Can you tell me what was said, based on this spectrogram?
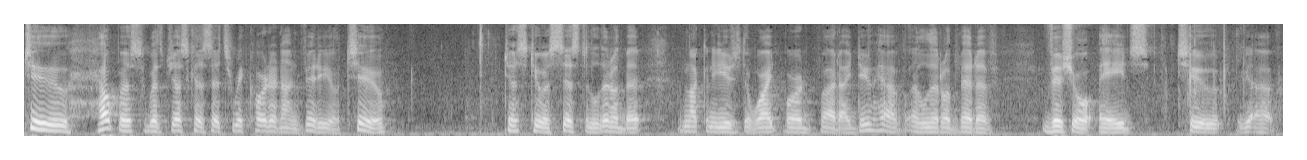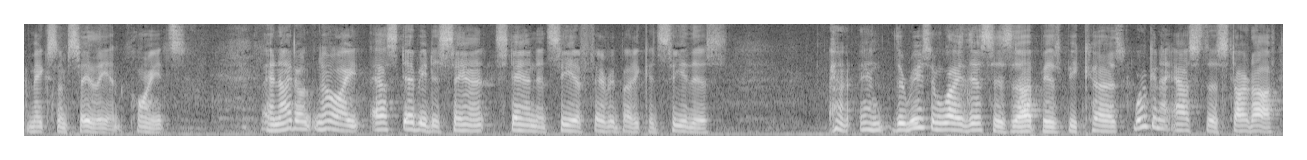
To help us with, just because it's recorded on video too, just to assist a little bit, I'm not going to use the whiteboard, but I do have a little bit of visual aids to uh, make some salient points. And I don't know, I asked Debbie to stand, stand and see if everybody could see this. and the reason why this is up is because we're going to ask to start off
